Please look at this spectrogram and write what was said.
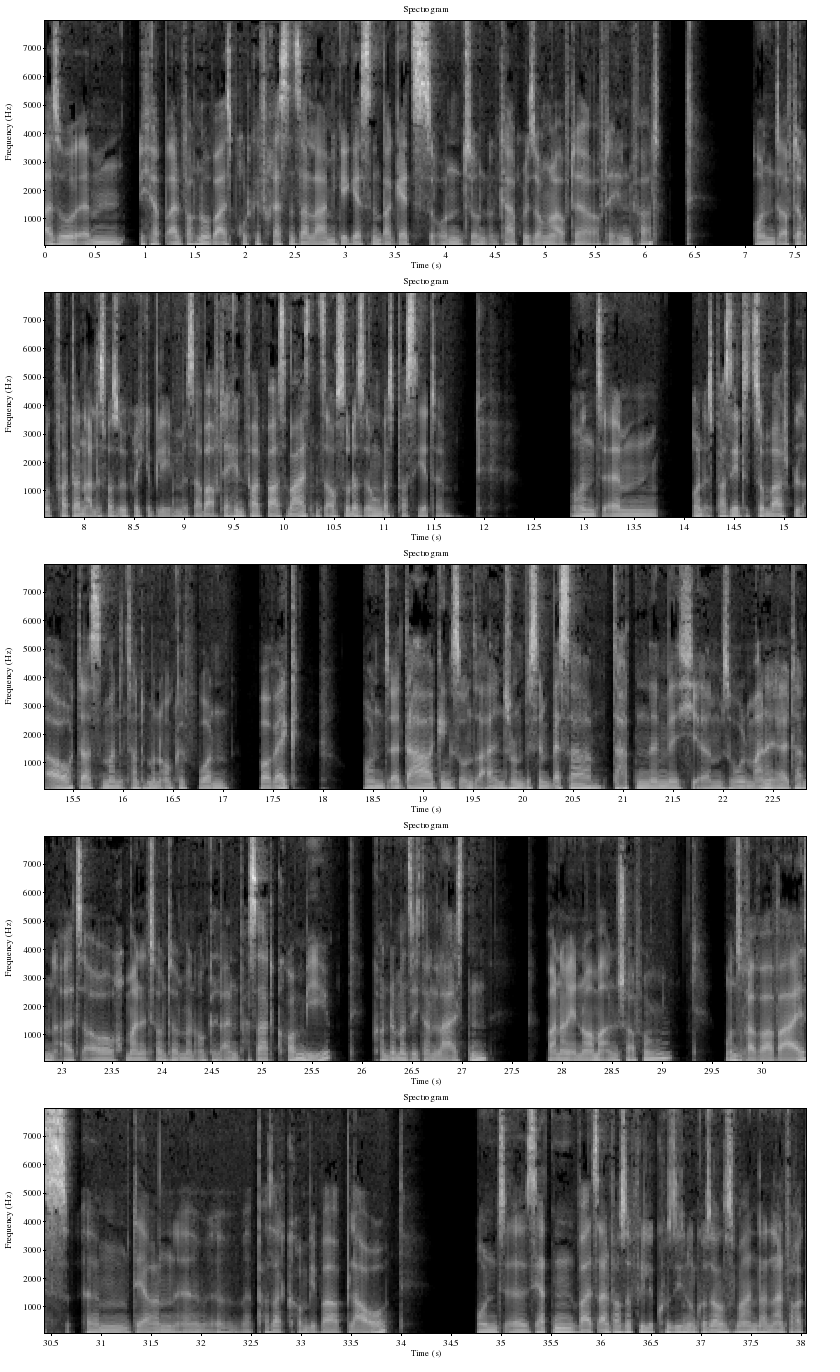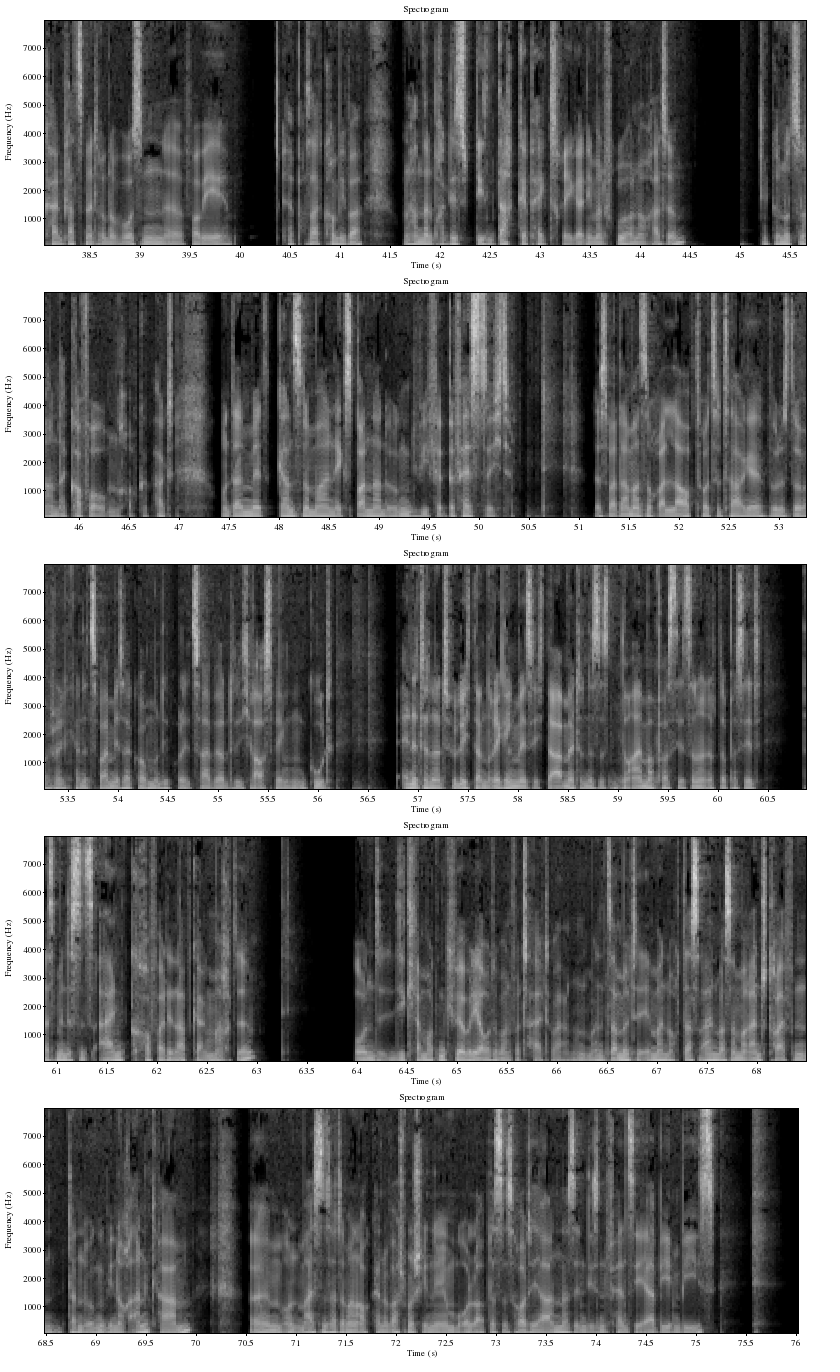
Also ähm, ich habe einfach nur Weißbrot gefressen, Salami gegessen, Baguettes und, und, und Capri-Sonne auf der, auf der Hinfahrt. Und auf der Rückfahrt dann alles, was übrig geblieben ist. Aber auf der Hinfahrt war es meistens auch so, dass irgendwas passierte. Und, ähm, und es passierte zum Beispiel auch, dass meine Tante und mein Onkel fuhren vorweg. Und äh, da ging es uns allen schon ein bisschen besser. Da hatten nämlich ähm, sowohl meine Eltern als auch meine Tante und mein Onkel einen Passat Kombi. Konnte man sich dann leisten. War eine enorme Anschaffung. Unsere war weiß, ähm, deren äh, Passat-Kombi war blau. Und äh, sie hatten, weil es einfach so viele Cousinen und Cousins waren, dann einfach keinen Platz mehr drin, obwohl es ein äh, VW äh, Passat-Kombi war. Und haben dann praktisch diesen Dachgepäckträger, den man früher noch hatte, genutzt und haben da Koffer oben drauf gepackt und dann mit ganz normalen Expandern irgendwie befestigt. Das war damals noch erlaubt. Heutzutage würdest du wahrscheinlich keine zwei Meter kommen und die Polizei würde dich rauswinken. Gut endete natürlich dann regelmäßig damit, und das ist nicht nur einmal passiert, sondern öfter passiert, dass mindestens ein Koffer den Abgang machte und die Klamotten quer über die Autobahn verteilt waren. Und man sammelte immer noch das ein, was am Randstreifen dann irgendwie noch ankam. Ähm, und meistens hatte man auch keine Waschmaschine im Urlaub. Das ist heute ja anders in diesen fancy Airbnbs.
